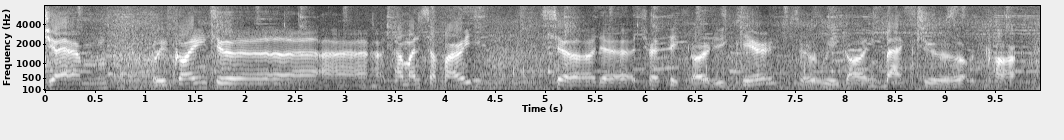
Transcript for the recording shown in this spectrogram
jam. We're going to uh, Taman Safari. So the traffic already clear. So we're going back to our car.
